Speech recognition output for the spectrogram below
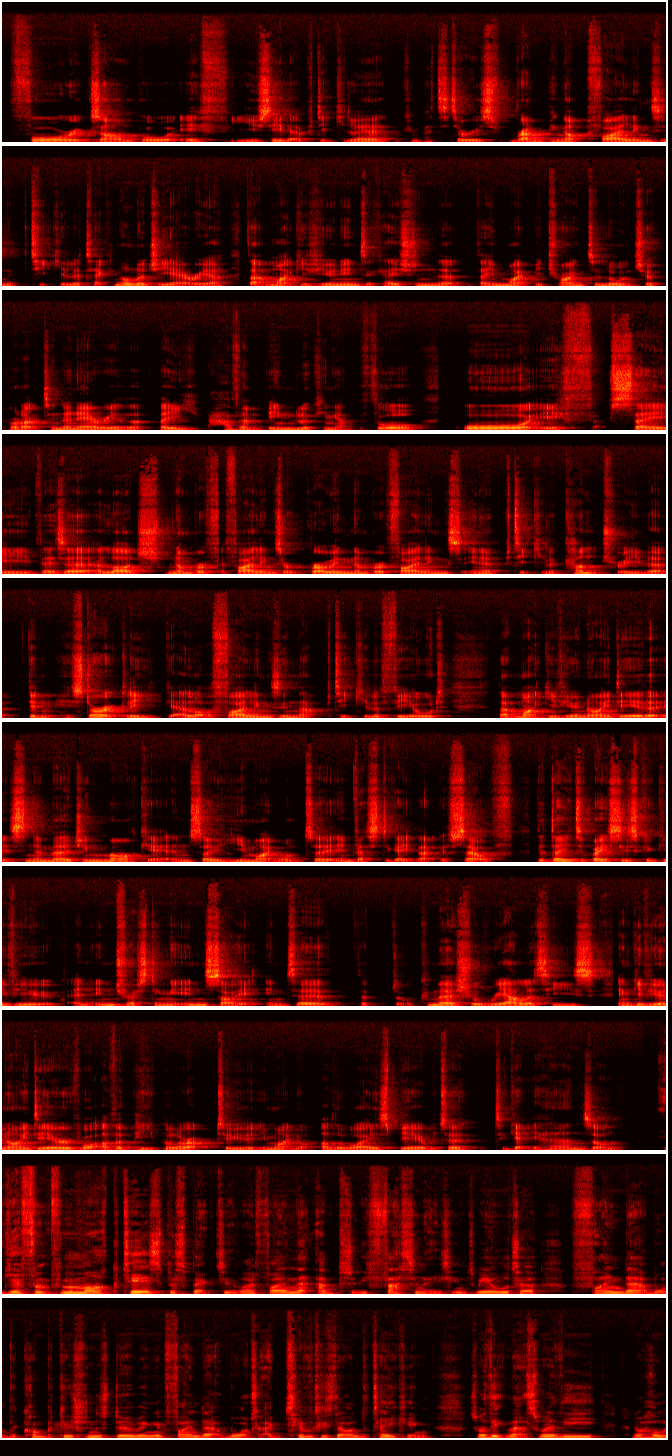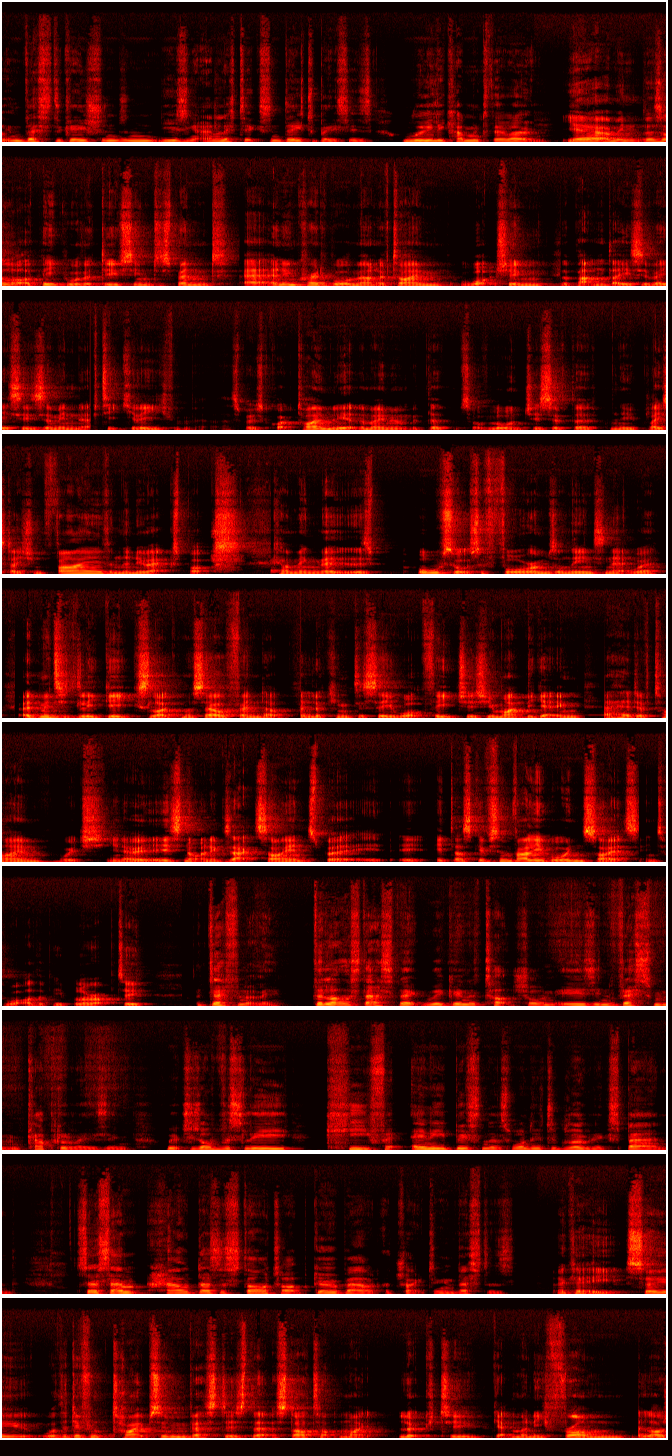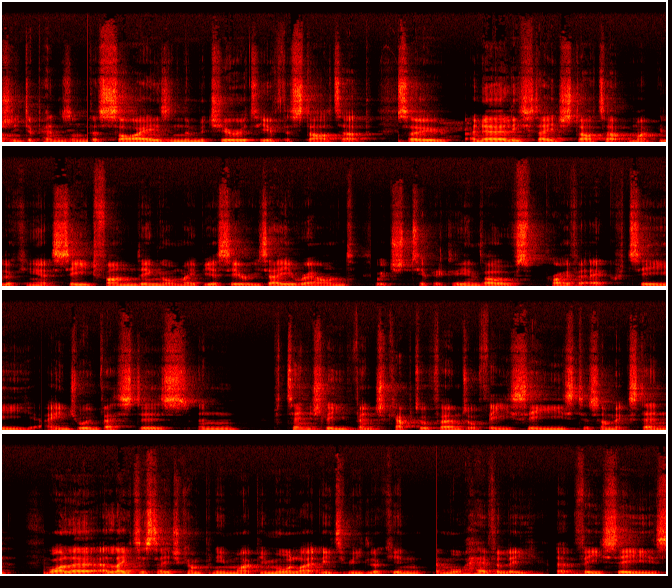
for example, if you see that a particular competitor is ramping up filings in a particular technology area, that might give you an indication that they might be trying to launch a product in an area that they haven't been looking at before. Or if, say, there's a, a large number of filings or a growing number of filings in a particular country that didn't historically get a lot of filings in that particular field, that might give you an idea that it's an emerging market. And so you might want to investigate that yourself. The databases could give you an interesting insight into the sort of commercial realities and give you an idea of what other people are up to that you might not otherwise be able to, to get your hands on. Yeah, from, from a marketeer's perspective, I find that absolutely fascinating to be able to find out what the competition is doing and find out what activities they're undertaking. So I think that's where the kind of whole investigations and using analytics and databases really come into their own. Yeah, I mean, there's a lot of people that do seem to spend an incredible amount of time watching the patent databases. I mean, particularly, I suppose, quite timely at the moment with the sort of launches of the new PlayStation 5 and the new Xbox coming. There's all sorts of forums on the internet where admittedly geeks like myself end up looking to see what features you might be getting ahead of time which you know it's not an exact science but it, it, it does give some valuable insights into what other people are up to. Definitely. The last aspect we're going to touch on is investment and capital raising which is obviously key for any business wanting to grow and expand. So sam how does a startup go about attracting investors Okay, so well, the different types of investors that a startup might look to get money from largely depends on the size and the maturity of the startup. So, an early stage startup might be looking at seed funding or maybe a Series A round, which typically involves private equity, angel investors, and potentially venture capital firms or VCs to some extent. While a, a later stage company might be more likely to be looking more heavily at VCs.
